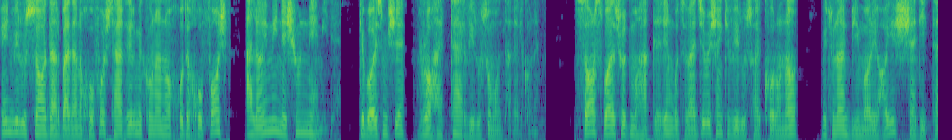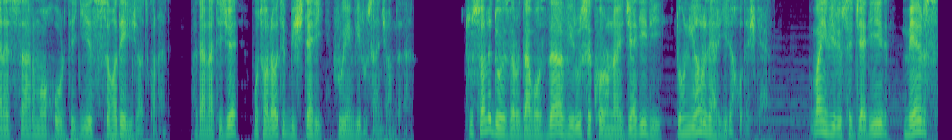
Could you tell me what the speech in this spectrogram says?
این ویروس ها در بدن خفاش تغییر می‌کنن و خود خفاش علائمی نشون نمیده که باعث میشه راحتتر ویروس رو منتقل کنه. سارس باعث شد محققین متوجه بشن که ویروس های کرونا می‌تونن بیماری های شدیدتر از سرماخوردگی ساده ایجاد کنن. و در نتیجه مطالعات بیشتری روی این ویروس انجام دادن. تو سال 2012 ویروس کرونا جدیدی دنیا رو درگیر خودش کرد. و این ویروس جدید مرس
